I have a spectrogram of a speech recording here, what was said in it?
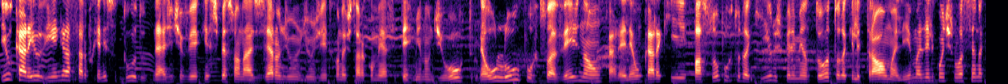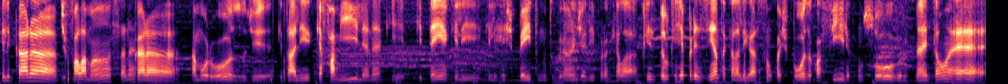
E o cara, e, e é engraçado, porque nisso tudo, né? A gente vê que esses personagens eram de um, de um jeito quando a história começa e terminam de outro. né, O Lu, por sua vez, não, cara. Ele é um cara que passou por tudo aquilo, experimentou todo aquele trauma ali, mas ele continua sendo aquele cara de fala mansa, né? Um cara amoroso, de que tá ali, que é família, né? Que, que tem aquele, aquele respeito muito grande ali por aquela. que- pelo que representa aquela ligação com a esposa, com a filha, com o sogro, né? Então é.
